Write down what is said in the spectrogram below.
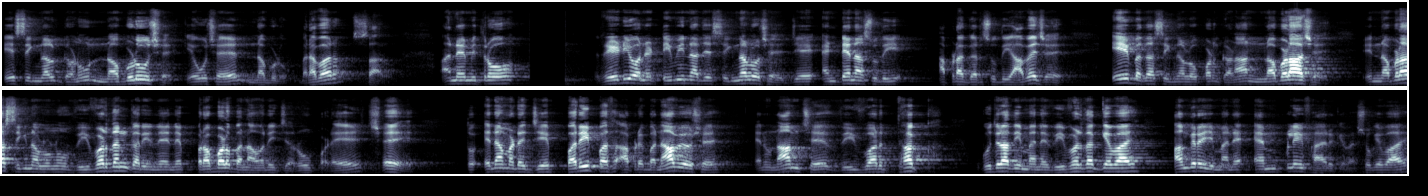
એ સિગ્નલ ઘણું નબળું છે. કેવું છે? નબળું. બરાબર? સારું. અને મિત્રો, રેડિયો અને ટીવીના જે સિગ્નલો છે, જે એન્ટેના સુધી આપણા ઘર સુધી આવે છે, એ બધા સિગ્નલો પણ ઘણા નબળા છે. એ નબળા સિગ્નલોનું વિવર્ધન કરીને એને પ્રબળ બનાવવાની જરૂર પડે છે. તો એના માટે જે પરિપથ આપણે બનાવ્યો છે, એનું નામ છે વિવર્ધક. ગુજરાતીમાં એને વિવર્ધક કહેવાય, અંગ્રેજીમાં એને એમ્પ્લીફાયર કહેવાય. શું કહેવાય?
